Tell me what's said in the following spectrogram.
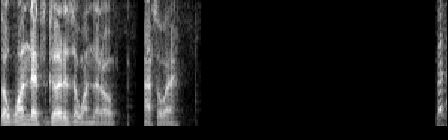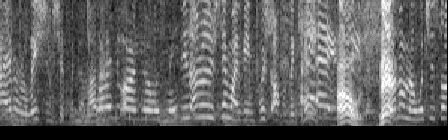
the one that's good is the one that'll pass away. But I have a relationship with the mother. Why are you arguing with me? Because I don't understand why I'm being pushed off of a cake. Oh shit! I don't know what you're so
